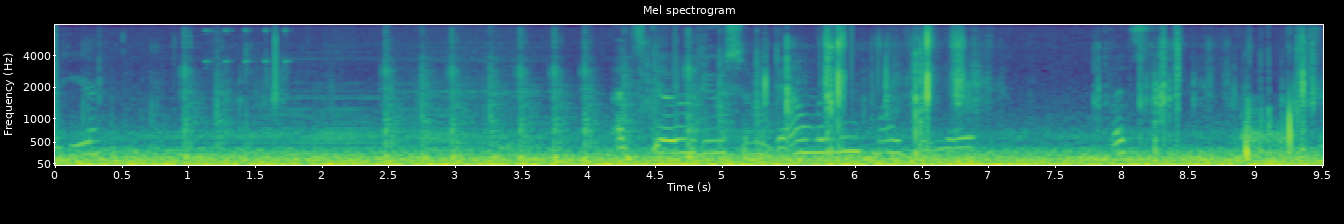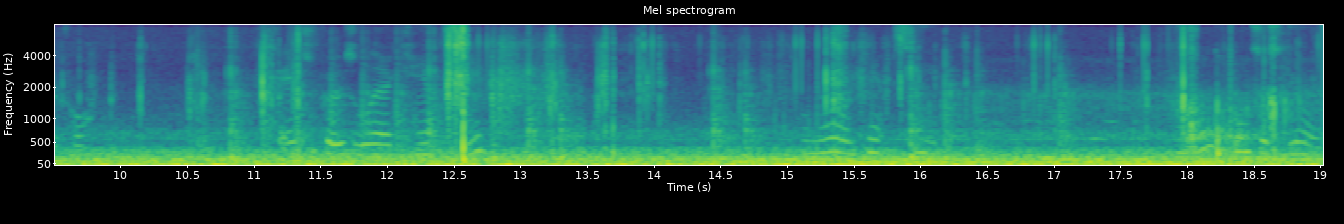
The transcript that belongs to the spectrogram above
Over here. Let's go do some downloading my data. Let's. Okay, supposedly I can't see. Oh no, I can't see. What is Princess doing?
